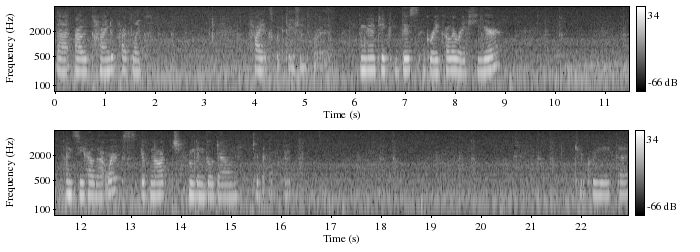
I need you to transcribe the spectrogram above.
that I kind of had like high expectations for it. I'm going to take this gray color right here and see how that works. If not, I'm going to go down to the other gray. To create that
